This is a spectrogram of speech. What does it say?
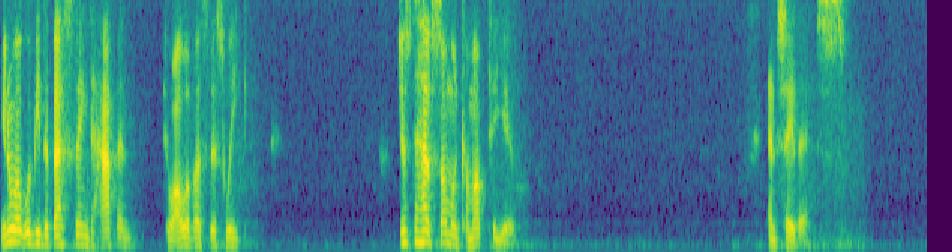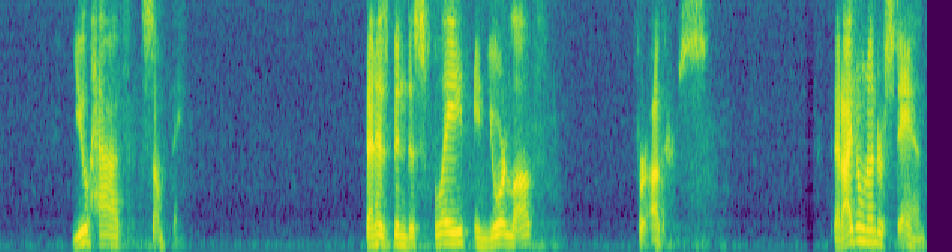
You know what would be the best thing to happen to all of us this week? Just to have someone come up to you and say this you have something that has been displayed in your love for others that I don't understand,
